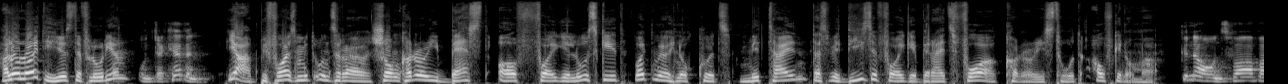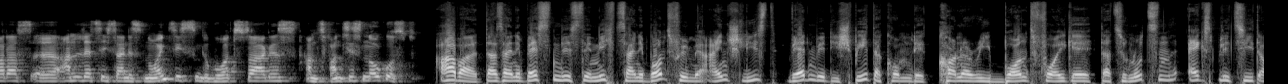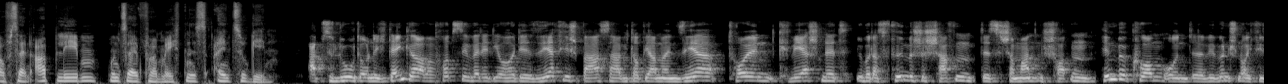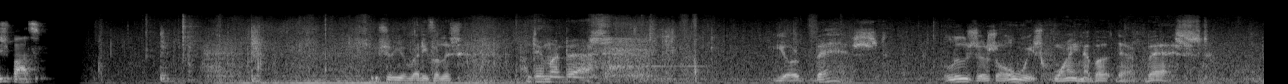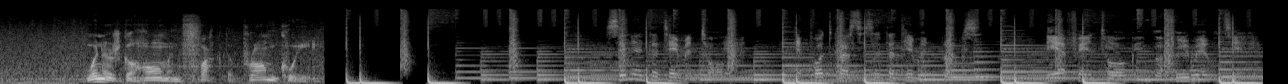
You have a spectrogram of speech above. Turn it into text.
Hallo Leute, hier ist der Florian. Und der Kevin. Ja, bevor es mit unserer Sean Connery Best of Folge losgeht, wollten wir euch noch kurz mitteilen, dass wir diese Folge bereits vor Connerys Tod aufgenommen haben. Genau, und zwar war das äh, anlässlich seines 90. Geburtstages am 20. August. Aber da seine Bestenliste nicht seine Bond-Filme einschließt, werden wir die später kommende Connery-Bond-Folge dazu nutzen, explizit auf sein Ableben und sein Vermächtnis einzugehen. Absolut. Und ich denke aber trotzdem werdet ihr heute sehr viel Spaß haben. Ich glaube, wir haben einen sehr tollen Querschnitt über das filmische Schaffen des charmanten Schotten hinbekommen und äh, wir wünschen euch viel Spaß. You sure you're ready for this? I'll do my best. Your best. Losers always whine about their best. Winners go home and fuck the prom queen. Sin Entertainment Talk. Podcast des Entertainment Blogs. Der Fan-Talk über Filme und Serien.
